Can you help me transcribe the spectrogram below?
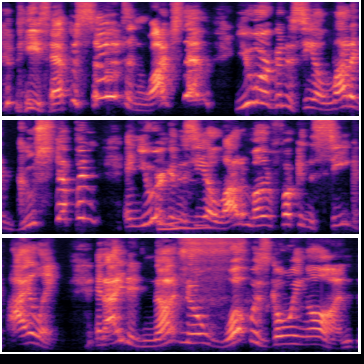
these episodes and watch them, you are going to see a lot of goose stepping and you are going to see a lot of motherfucking Sieg Heiling. And I did not know what was going on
